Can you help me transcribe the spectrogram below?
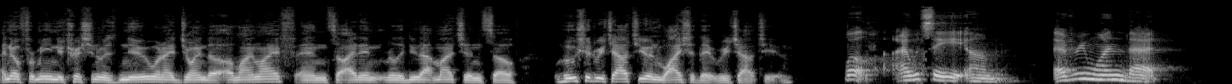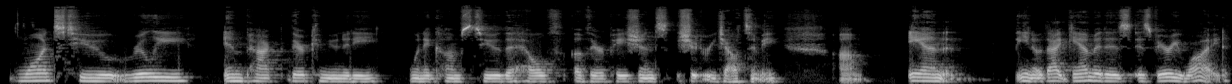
I know for me, nutrition was new when I joined Align Life, and so I didn't really do that much. And so, who should reach out to you and why should they reach out to you? Well, I would say um, everyone that wants to really impact their community when it comes to the health of their patients should reach out to me. Um, and you know that gamut is is very wide.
